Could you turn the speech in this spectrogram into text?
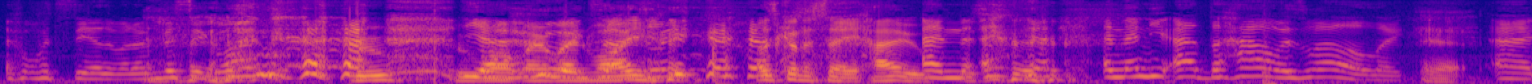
what's the other one? I'm missing one. Who, who, Yeah, what, where, who when, why? exactly. I was going to say how. and and then you add the how as well. Like yeah. uh,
